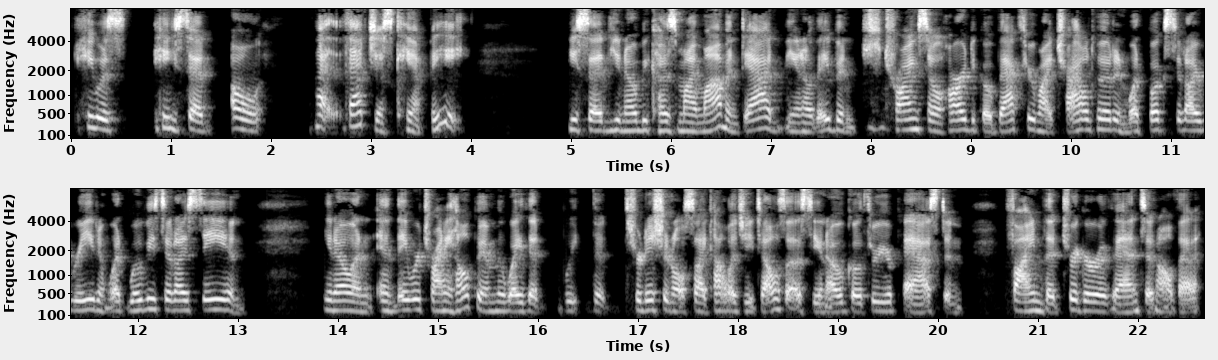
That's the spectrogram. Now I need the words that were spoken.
he was, he said, Oh, that, that just can't be. He said, you know, because my mom and dad, you know, they've been mm-hmm. trying so hard to go back through my childhood and what books did I read and what movies did I see? And you know, and and they were trying to help him the way that we the traditional psychology tells us, you know, go through your past and find the trigger event and all that.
